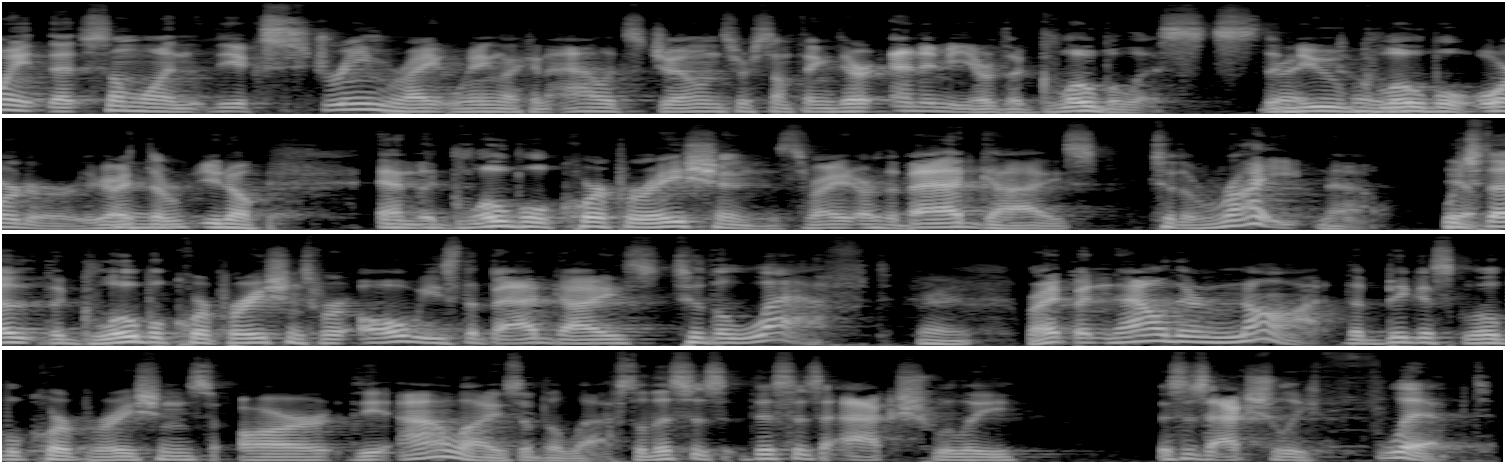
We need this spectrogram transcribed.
point that someone, the extreme right wing, like an Alex Jones or something, their enemy are the globalists, the Right, new totally. global order, right? The you know, and the global corporations, right, are the bad guys to the right now. Which the, the global corporations were always the bad guys to the left, Right. right? But now they're not. The biggest global corporations are the allies of the left. So this is this is actually this is actually flipped,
